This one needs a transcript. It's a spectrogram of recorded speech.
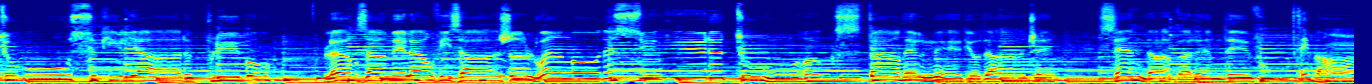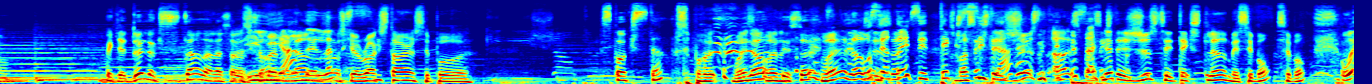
tout ce qu'il y a de plus beau. Leurs âmes et leurs visages, loin au-dessus de tout. Rockstar del medio d'âge, senda vous C'est bon. Fait qu'il y a de l'Occitan dans la chanson. Il C'est comme un y a de mélange, l'Occitan. parce que Rockstar, c'est pas... C'est pas excitant? C'est pas, ouais, c'est Non, pas- c'est ça. Ouais, non, Pour certains, ça. c'est Je pensais que c'était excitant, juste, ah, je ça pensais que c'était juste ces textes-là, mais c'est bon, c'est bon. Oui,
